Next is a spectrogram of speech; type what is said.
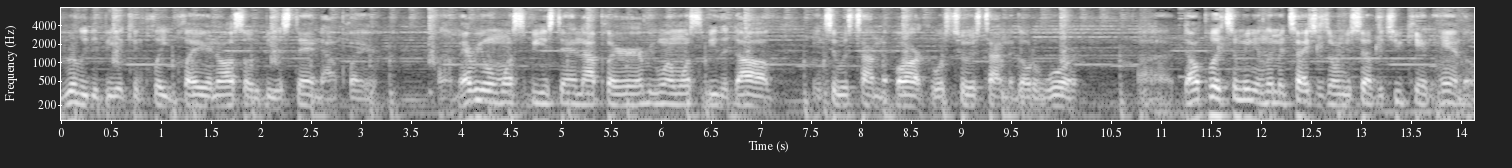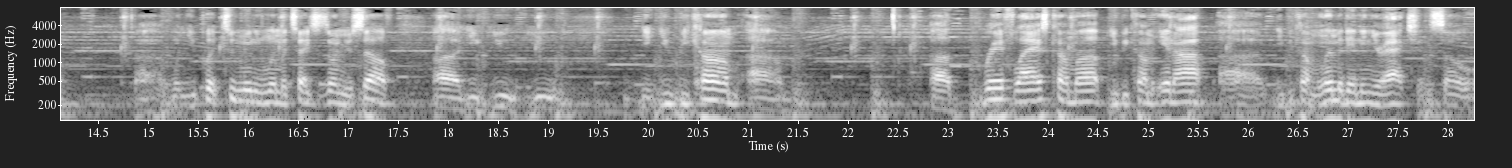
really to be a complete player and also to be a standout player. Um, everyone wants to be a standout player. Everyone wants to be the dog until it's time to bark or until it's time to go to war. Don't put too many limitations on yourself that you can't handle. Uh, when you put too many limitations on yourself, uh, you you you you become um, uh, red flags come up. You become inop. Uh, you become limited in your actions. So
